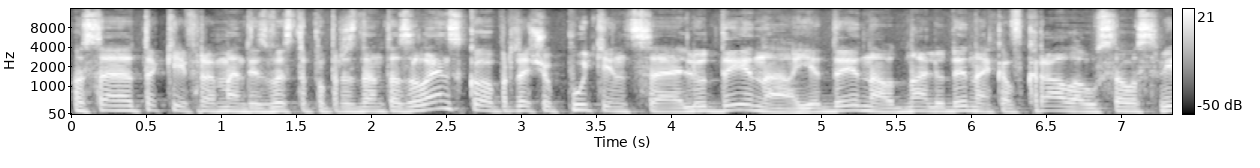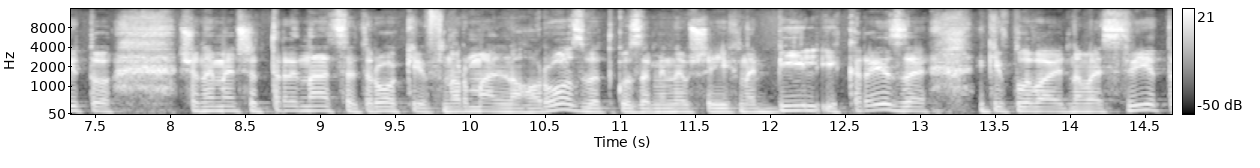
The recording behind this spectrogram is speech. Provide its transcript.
Ось е, такий фрагмент із виступу президента Зеленського про те, що Путін це людина, єдина одна людина, яка вкрала у всього світу щонайменше 13 років нормального розвитку, замінивши їх на біль і кризи, які впливають на весь світ.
